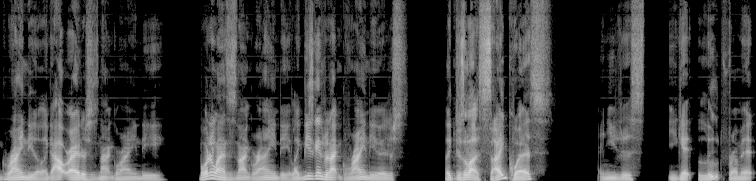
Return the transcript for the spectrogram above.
grindy though. Like Outriders is not grindy. Borderlands is not grindy. Like these games are not grindy. They're like there's a lot of side quests, and you just you get loot from it.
